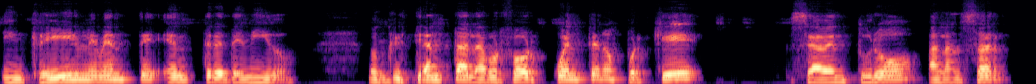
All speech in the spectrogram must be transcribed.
increíblemente entretenido. Don Cristian Tala, por favor, cuéntenos por qué se aventuró a lanzar,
